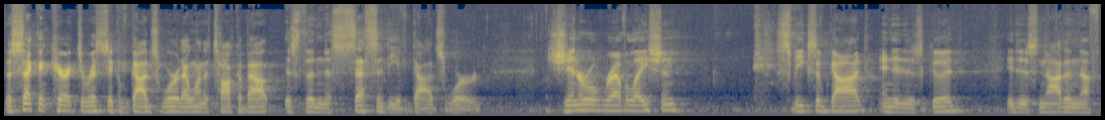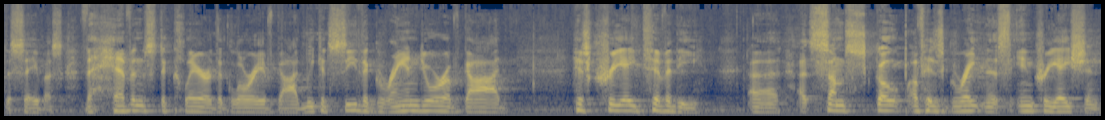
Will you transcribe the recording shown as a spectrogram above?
The second characteristic of God's word I want to talk about is the necessity of God's word. General revelation speaks of God, and it is good. It is not enough to save us. The heavens declare the glory of God. We could see the grandeur of God, his creativity, uh, some scope of his greatness in creation.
